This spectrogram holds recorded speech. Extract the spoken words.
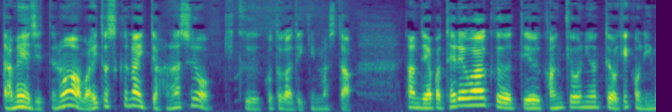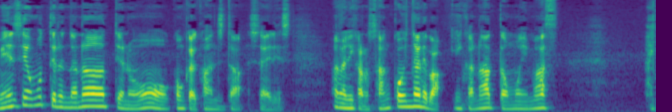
ダメージっていうのは割と少ないっていう話を聞くことができました。なんでやっぱテレワークっていう環境によっては結構二面性を持ってるんだなっていうのを今回感じた次第です。まあ、何かの参考になればいいかなと思います。はい。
